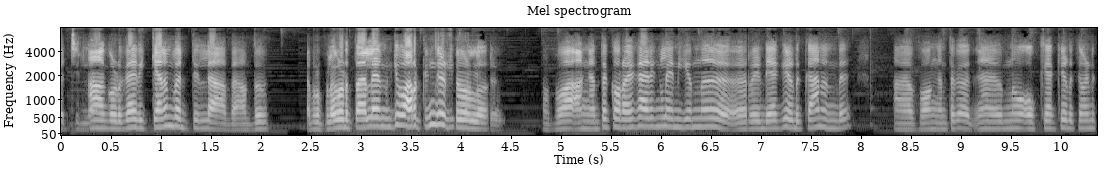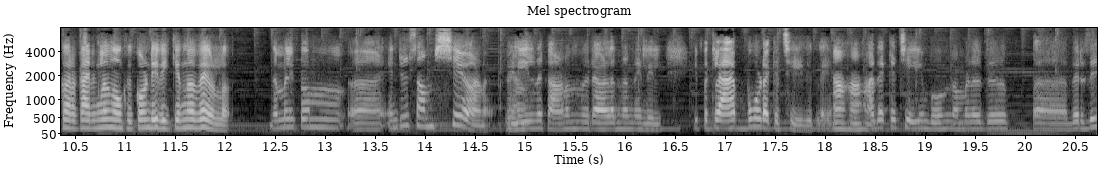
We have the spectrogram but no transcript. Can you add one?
പറ്റില്ല. ആ കൊടുക്കാതിരിക്കാനും പറ്റില്ല. അത് അത് റിപ്ലൈ കൊടുത്താലേ എനിക്ക് വർക്കും കിട്ടുള്ളൂ. അപ്പോൾ അങ്ങനത്തെ കുറേ കാര്യങ്ങൾ എനിക്കൊന്ന് റെഡിയാക്കി എടുക്കാനുണ്ട്. ആ, അപ്പൊ അങ്ങനത്തെ ഞാൻ ഒന്ന് ഓക്കെ ആക്കി എടുക്കാൻ വേണ്ടി കുറെ കാര്യങ്ങൾ നോക്കിക്കൊണ്ടിരിക്കുന്നതേ ഉള്ളൂ. നമ്മളിപ്പം എന്റെ ഒരു സംശയമാണ്. വെളിയിൽ നിന്ന് കാണുന്ന ഒരാളെന്ന നിലയിൽ ഇപ്പൊ ക്ലാബ് ബോർഡ് ഒക്കെ ചെയ്തില്ലേ? അതൊക്കെ ചെയ്യുമ്പോൾ നമ്മളത് വെറുതെ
